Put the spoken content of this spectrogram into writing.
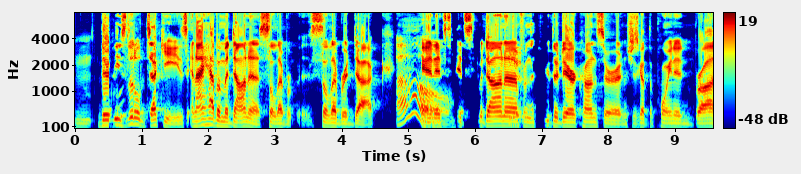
Mm. They're these little duckies, and I have a Madonna Celebriduck. Oh. and it's it's Madonna from the Truth or Dare concert, and she's got the pointed bra.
